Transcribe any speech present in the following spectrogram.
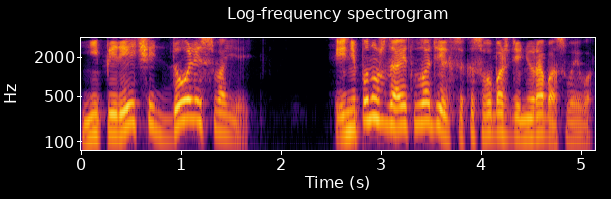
не перечить доли своей и не понуждает владельца к освобождению раба своего».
